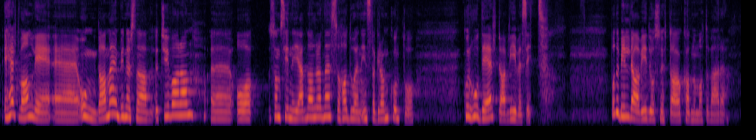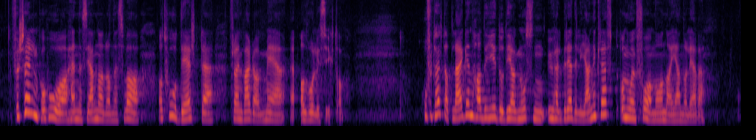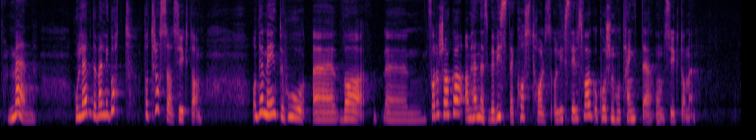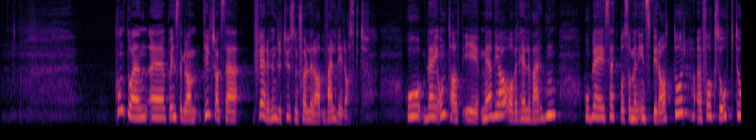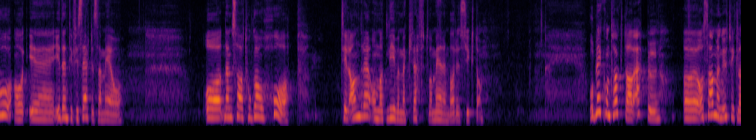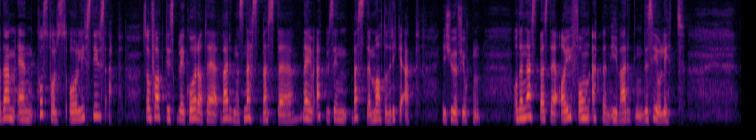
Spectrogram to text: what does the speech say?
en helt vanlig eh, ung dame i begynnelsen av 20-årene. Eh, og som sine jevnaldrende hadde hun en Instagram-konto hvor hun delte av livet sitt. Både bilder og videosnutter og hva det måtte være. Forskjellen på hun og hennes jevnaldrende var at hun delte fra en hverdag med eh, alvorlig sykdom. Hun fortalte at legen hadde gitt henne diagnosen uhelbredelig hjernekreft og noen få måneder igjen å leve. Men hun levde veldig godt på tross av sykdom. Og det mente hun eh, var eh, forårsaka av hennes bevisste kostholds- og livsstilsvalg og hvordan hun tenkte om sykdommen. Kontoen eh, på Instagram tiltrakk seg flere hundre tusen følgere veldig raskt. Hun ble omtalt i media over hele verden. Hun ble sett på som en inspirator. Eh, folk så opp til henne og eh, identifiserte seg med henne. Og de sa at hun ga håp til andre om at livet med kreft var mer enn bare sykdom. Hun ble kontakta av Apple, og sammen utvikla de en kostholds- og livsstilsapp som faktisk ble kåra til verdens nest beste, nei, Apple sin beste mat- og drikke-app i 2014. Og den nest beste iPhone-appen i verden. Det sier jo litt.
